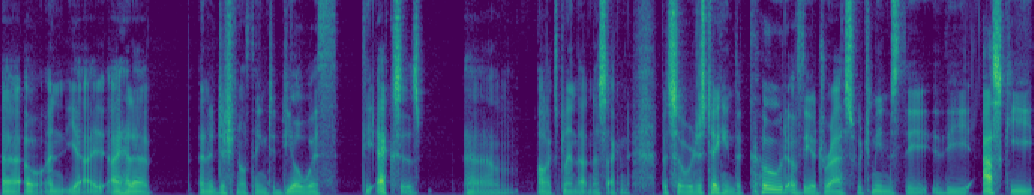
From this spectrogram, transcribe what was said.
uh, oh, and yeah, I, I, had a an additional thing to deal with the x's. Um, I'll explain that in a second. But so we're just taking the code of the address, which means the, the ASCII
